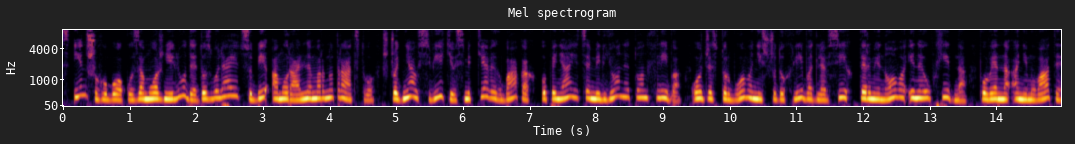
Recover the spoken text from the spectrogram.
З іншого боку, заможні люди дозволяють собі аморальне марнотратство. Щодня в світі в сміттєвих баках опиняється мільйони тонн хліба. Отже, стурбованість щодо хліба для всіх термінова і необхідна, повинна анімувати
